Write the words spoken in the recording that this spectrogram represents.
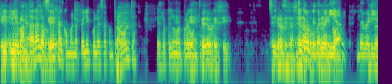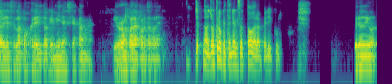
¿Levantará la ceja como en la película esa contra Volta? Es lo que yo me pregunto. Espero que sí. Espero que sea yo creo que debería. Debería. debería ser la postcrédito, que mire hacia cámara y rompa la cuarta pared. no, yo creo que tendría que ser toda la película. Pero digo,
